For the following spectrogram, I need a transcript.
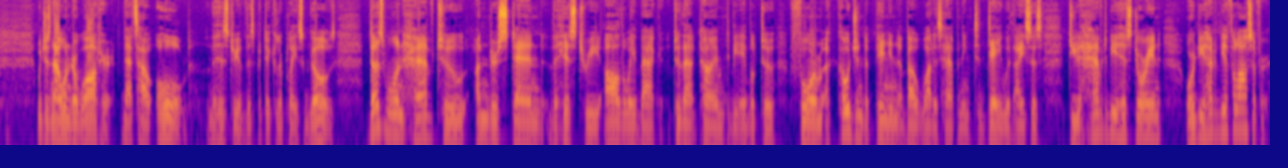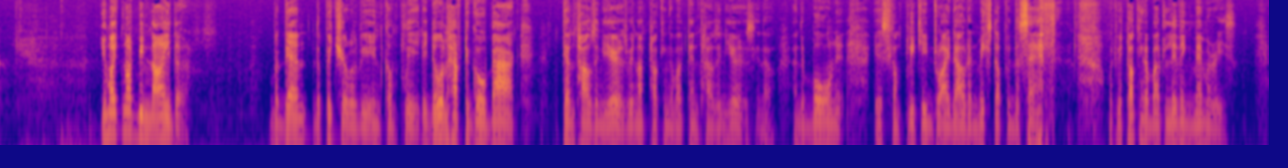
which is now underwater. That's how old the history of this particular place goes. Does one have to understand the history all the way back to that time to be able to form a cogent opinion about what is happening today with ISIS? Do you have to be a historian or do you have to be a philosopher? You might not be neither, but then the picture will be incomplete. It don't have to go back 10,000 years. We're not talking about 10,000 years, you know, and the bone is completely dried out and mixed up with the sand. but we're talking about living memories.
